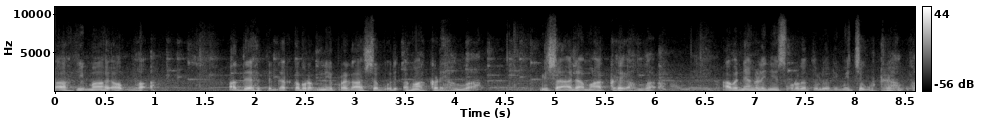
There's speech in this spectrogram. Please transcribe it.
റഹിമായ അള്ളാ. അദ്ദേഹത്തിന്റെ കബറിനെ പ്രകാശപൂരിതമാക്കടേ അല്ല വിശാലമാക്കടേ അല്ല അവൻ ഞങ്ങൾ ഇനി സ്വർഗത്തിൽ ഒരുമിച്ച് കൂട്ടേ അല്ല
